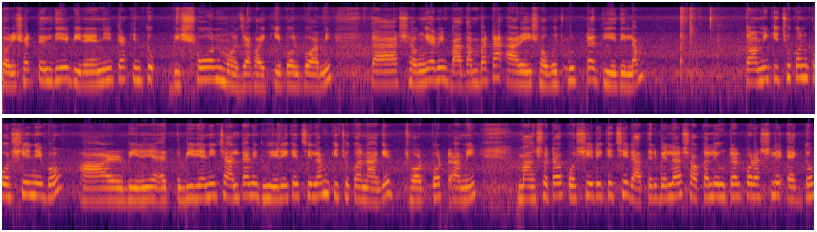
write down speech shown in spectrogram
সরিষার তেল দিয়ে বিরিয়ানিটা কিন্তু ভীষণ মজা হয়, কি বলব আমি। তার সঙ্গে আমি বাদাম বাটা আর এই সবুজ বুটটা দিয়ে দিলাম। তো আমি কিছুক্ষণ কষিয়ে নেব। আর বিরিয়ানি বিরিয়ানির চালটা আমি ধুয়ে রেখেছিলাম কিছুক্ষণ আগে। ঝটপট আমি মাংসটাও কষিয়ে রেখেছি। রাতের বেলা সকালে উঠার পর আসলে একদম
